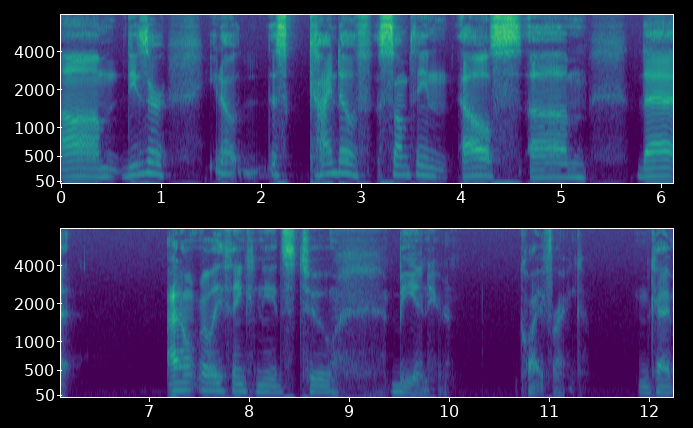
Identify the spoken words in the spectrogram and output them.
Um, these are, you know, this kind of something else um, that I don't really think needs to be in here, quite frank. Okay.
